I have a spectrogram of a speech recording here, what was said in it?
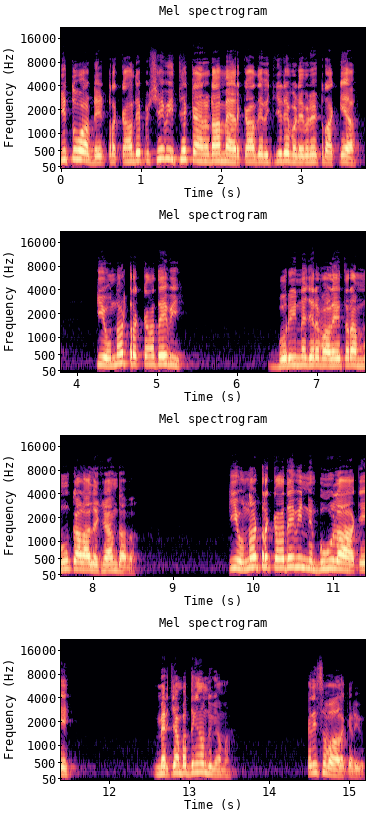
ਕਿ ਤੁਹਾਡੇ ਟਰੱਕਾਂ ਦੇ ਪਿੱਛੇ ਵੀ ਇੱਥੇ ਕੈਨੇਡਾ, ਅਮਰੀਕਾ ਦੇ ਵਿੱਚ ਜਿਹੜੇ ਬੜੇ ਬੜੇ ਟਰੱਕ ਆ ਕਿ ਉਹਨਾਂ ਟਰੱਕਾਂ ਤੇ ਵੀ ਬੁਰੀ ਨਜ਼ਰ ਵਾਲੇ ਤਰ੍ਹਾਂ ਮੂੰਹ ਕਾਲਾ ਲਿਖਿਆ ਹੁੰਦਾ ਵਾ। ਕਿ ਉਹਨਾਂ ਟਰੱਕਾਂ 'ਤੇ ਵੀ ਨਿੰਬੂ ਲਾ ਕੇ ਮਿਰਚਾਂ ਬੱਧੀਆਂ ਹੁੰਦੀਆਂ ਵਾ। ਕਦੀ ਸਵਾਲ ਕਰਿਓ।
